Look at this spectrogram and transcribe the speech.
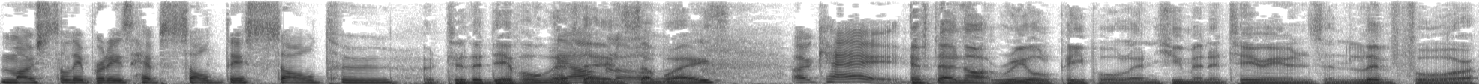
most celebrities have sold their soul to. to the devil, if they in some ways. Okay. if they're not real people and humanitarians and live for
